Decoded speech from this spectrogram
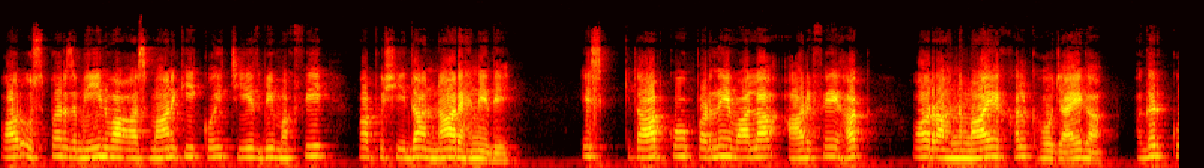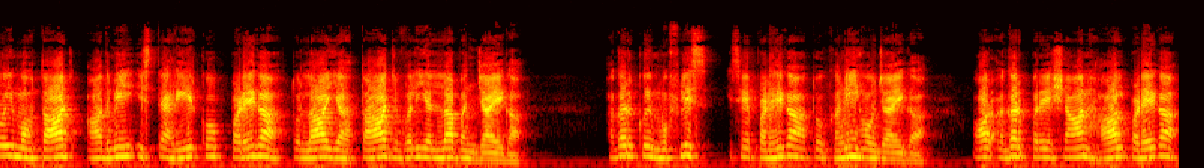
اور اس پر زمین و آسمان کی کوئی چیز بھی مخفی و پوشیدہ نہ رہنے دے۔ اس کتاب کو پڑھنے والا عارف حق اور رہنمائے خلق ہو جائے گا۔ اگر کوئی محتاج آدمی اس تحریر کو پڑھے گا تو لا یحتاج ولی اللہ بن جائے گا۔ اگر کوئی مفلس اسے پڑھے گا تو غنی ہو جائے گا۔ اور اگر پریشان حال پڑھے گا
